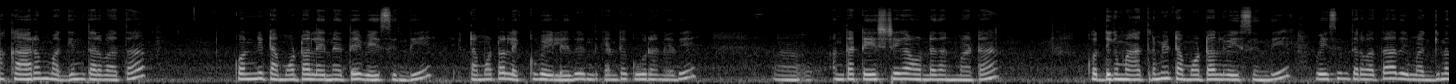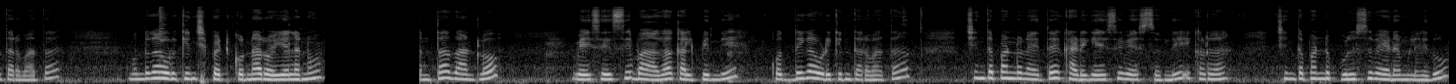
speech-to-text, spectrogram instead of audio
ఆ కారం మగ్గిన తర్వాత కొన్ని టమోటాలు అయితే వేసింది. టమోటాలు ఎక్కువ వేయలేదు. ఎందుకంటే కూర అనేది అంత టేస్టీగా ఉండదన్నమాట. కొద్దిగా మాత్రమే టమోటాలు వేసింది. వేసిన తర్వాత అది మగ్గిన తర్వాత ముందుగా ఉడికించి పెట్టుకున్న రొయ్యలను అంతా దాంట్లో వేసేసి బాగా కలిపింది. కొద్దిగా ఉడికిన తర్వాత చింతపండునైతే కడిగేసి వేస్తుంది. ఇక్కడ చింతపండు పులుసు వేయడం లేదు.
